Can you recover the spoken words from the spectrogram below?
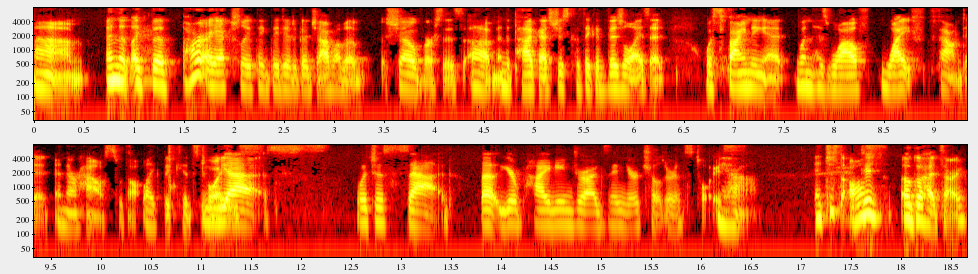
Um, and the, like the part I actually think they did a good job on the show versus um, in the podcast, just because they could visualize it, was finding it when his wife wife found it in their house with all like the kids' toys. Yes, which is sad that you're hiding drugs in your children's toys. Yeah, it just all. Did, oh, go ahead. Sorry.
